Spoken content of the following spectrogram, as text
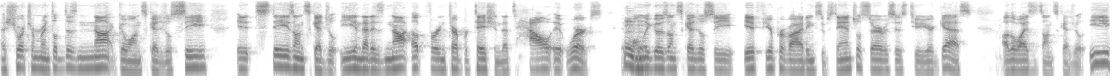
A short term rental does not go on Schedule C. It stays on Schedule E, and that is not up for interpretation. That's how it works. It Mhm. only goes on Schedule C if you're providing substantial services to your guests. Otherwise, it's on Schedule E.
